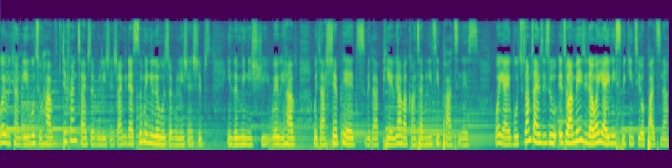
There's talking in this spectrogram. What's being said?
where we can be able to have different types of relationships. I mean, there's so many levels of relationships in the ministry where we have with our shepherds, with our peer, we have accountability partners. Where you're able to sometimes it will, it will amaze you that when you're even speaking to your partner,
